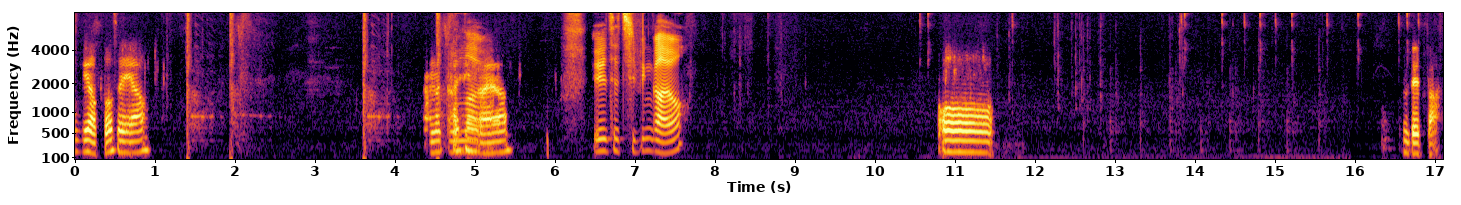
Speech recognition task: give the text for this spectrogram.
여기 어떠세요? 아늑하신가요? 여기 제 집인가요? 어, 됐다.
